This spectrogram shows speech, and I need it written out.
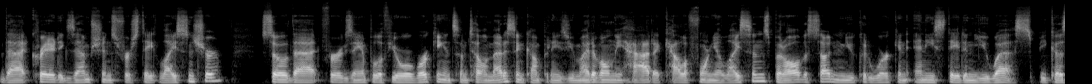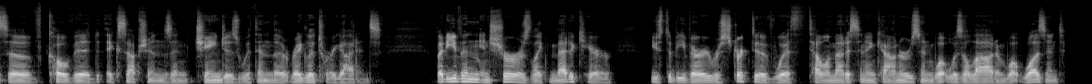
that created exemptions for state licensure. So that, for example, if you were working in some telemedicine companies, you might have only had a California license, but all of a sudden you could work in any state in the US because of COVID exceptions and changes within the regulatory guidance. But even insurers like Medicare used to be very restrictive with telemedicine encounters and what was allowed and what wasn't.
